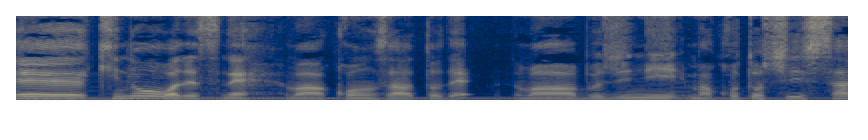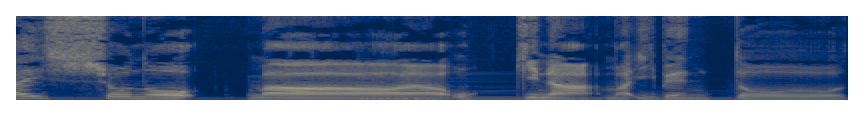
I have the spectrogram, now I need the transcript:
えー、昨日はですね、まあ、コンサートで、まあ、無事に、まあ、今年最初の、まあ、大きな、まあ、イベントっ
